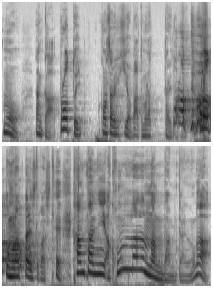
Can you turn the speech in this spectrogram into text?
もう、なんか、ポロッとコンサル費用バーッともらったりとか、ポロッと。ポロッともらったりとかして、簡単に、あ、こんなんなんだ、みたいなのが、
